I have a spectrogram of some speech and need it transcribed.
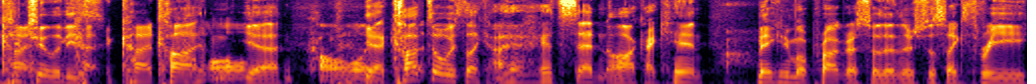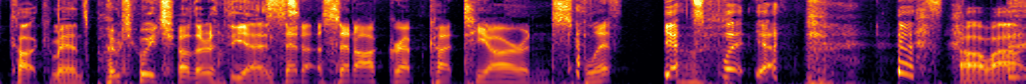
cut, utilities. Cut, cut, cut call, yeah, call yeah. Cut's always like I get sed and awk. I can't make any more progress. So then there's just like three cut commands piped to each other at the end. Sed, uh, sed awk, grep, cut, tr, and split. yeah, oh. split. Yeah. Yes. Oh wow!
